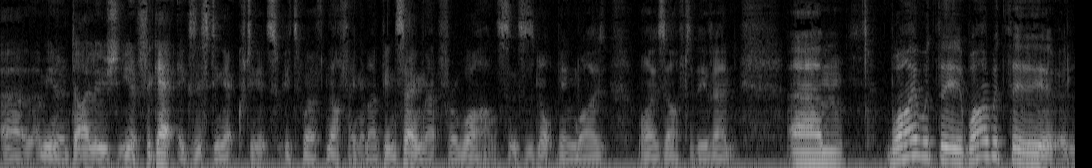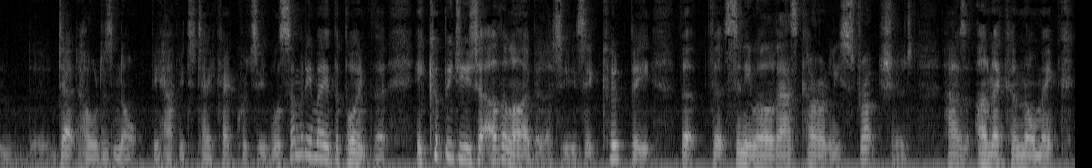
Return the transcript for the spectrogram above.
Uh, I mean, a dilution. You know, forget existing equity; it's it's worth nothing. And I've been saying that for a while. So this is not being wise wise after the event. Um, why would the why would the debt holders not be happy to take equity? Well, somebody made the point that it could be due to other liabilities. It could be that that Cineworld, as currently structured, has uneconomic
